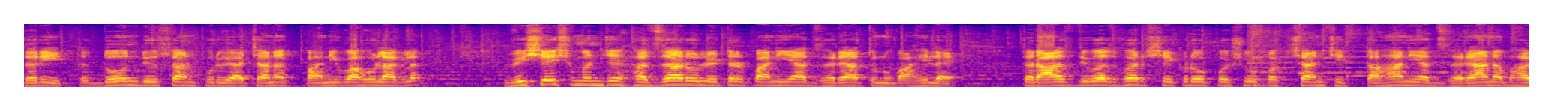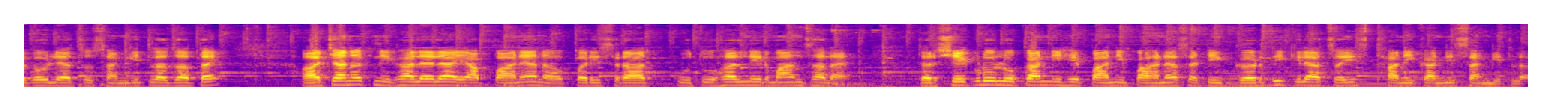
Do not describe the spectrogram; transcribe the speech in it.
दरीत दोन दिवसांपूर्वी अचानक पाणी वाहू लागलं. विशेष म्हणजे हजारो लिटर पाणी या झऱ्यातून वाहिलं आहे तर आज दिवसभर शेकडो पशु पक्ष्यांची तहान या झऱ्यानं भागवल्याचं सांगितलं जात आहे. अचानक निघालेल्या या पाण्यानं परिसरात कुतूहल निर्माण झालाय. तर शेकडो लोकांनी हे पाणी पाहण्यासाठी गर्दी केल्याचंही स्थानिकांनी सांगितलं.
